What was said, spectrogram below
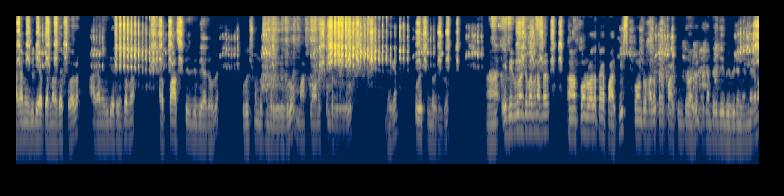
আগামী ভিডিওতে আপনারা দেখতে পাবেন আগামী ভিডিওতে কিন্তু আমরা আরও পাঁচ পিস বেবি অ্যাড হবে। খুবই সুন্দর সুন্দর বেবি গুলো। মাসাল্লাহ অনেক সুন্দর বেবি গুলো। দেখেন, খুবই সুন্দর কিন্তু। এই বেবিগুলো নিতে পারবেন আপনার পনেরো হাজার টাকা পার পিস পনেরো হাজার টাকা পার পিস নিতে পারবেন। এখান থেকে যে বেবিটা নেন না কেন,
